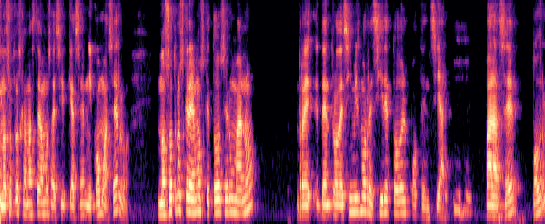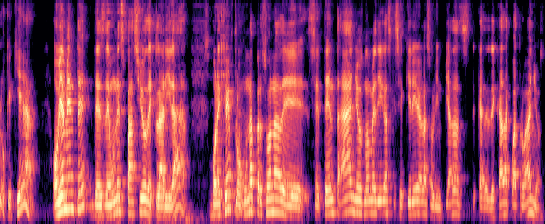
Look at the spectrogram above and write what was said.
nosotros jamás te vamos a decir qué hacer ni cómo hacerlo. Nosotros creemos que todo ser humano dentro de sí mismo reside todo el potencial para hacer todo lo que quiera. Obviamente, desde un espacio de claridad. Por ejemplo, una persona de 70 años, no me digas que se quiere ir a las Olimpiadas de cada cuatro años,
